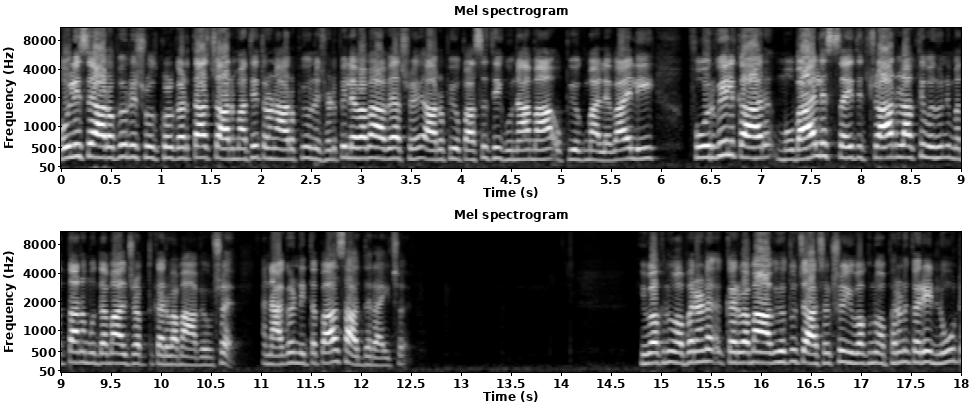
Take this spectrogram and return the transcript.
પોલીસે આરોપીઓની શોધખોળ કરતા ચારમાંથી ત્રણ આરોપીઓને ઝડપી લેવામાં આવ્યા છે. આરોપીઓ પાસેથી ગુનામાં ઉપયોગમાં લેવાયેલી ફોર વ્હીલ કાર, મોબાઈલ સહિત ચાર લાખથી વધુની મત્તાનો મુદ્દામાલ જપ્ત કરવામાં આવ્યો છે અને આગળની તપાસ હાથ ધરાઈ છે. યુવકનું અપહરણ કરવામાં આવ્યું હતું. ચાર શખ્સો યુવકનું અપહરણ કરી લૂંટ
